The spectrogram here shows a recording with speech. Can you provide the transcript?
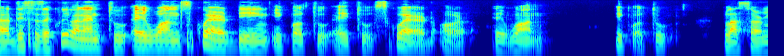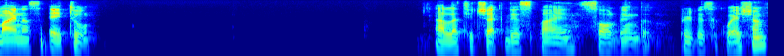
uh, uh, this is equivalent to a1 squared being equal to a2 squared or a1 equal to plus or minus a2. I'll let you check this by solving the previous equation.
